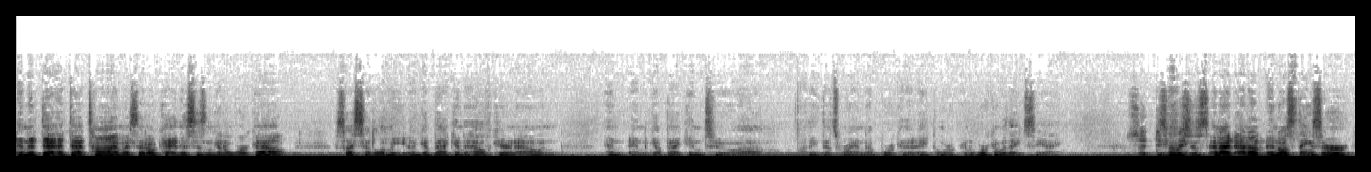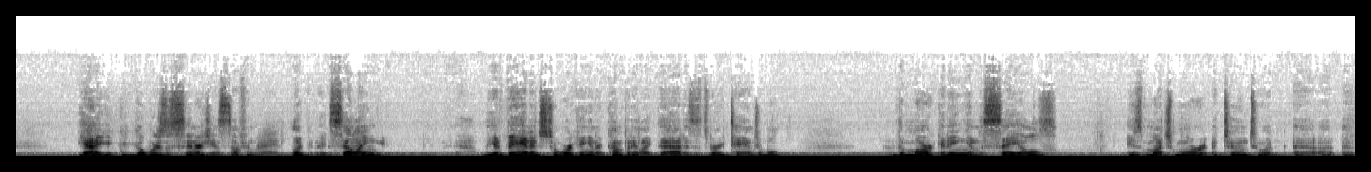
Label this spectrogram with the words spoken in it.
and at that at that time I said, okay, this isn't going to work out. So I said, let me get back into healthcare now and and and get back into. Uh, I think that's where I ended up working at working, working with HCA. So do you So think? it's just and I, I don't and those things are, yeah. You, you go where's the synergy and stuff and Right. look selling. The advantage to working in a company like that is it's very tangible. The marketing and the sales is much more attuned to a, a, a,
